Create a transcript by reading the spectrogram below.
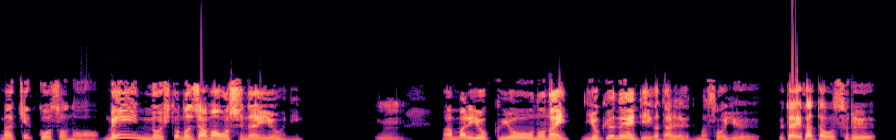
まあ結構その、メインの人の邪魔をしないように、うん。うん。あんまり抑揚のない、抑揚のないって言い方あれだけど、まあそういう歌い方をする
